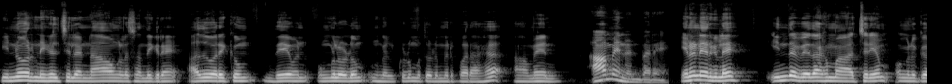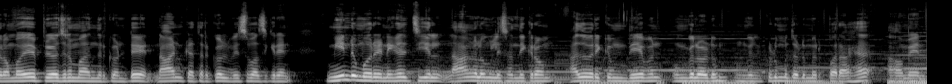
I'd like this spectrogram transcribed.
இன்னொரு நிகழ்ச்சியில் நான் உங்களை சந்திக்கிறேன். அது வரைக்கும் தேவன் உங்களோடும் உங்கள் குடும்பத்தோடும் இருப்பாராக. ஆமேன். ஆமே நண்பரே. என்ன நேர்களே இந்த வேதாகம ஆச்சரியம் உங்களுக்கு ரொம்பவே பிரயோஜனமாக இருந்திருக்கும்ட்டு நான் கத்தருக்குள் விசுவாசிக்கிறேன். மீண்டும் ஒரு நிகழ்ச்சியில் நாங்கள் உங்களை சந்திக்கிறோம். அது வரைக்கும் தேவன் உங்களோடும் உங்கள் குடும்பத்தோடும் இருப்பாராக. ஆமேன்.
